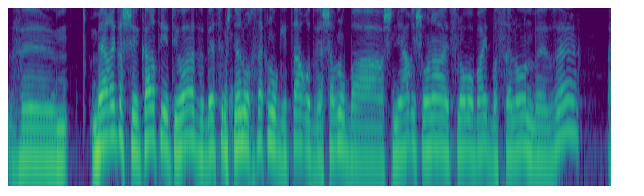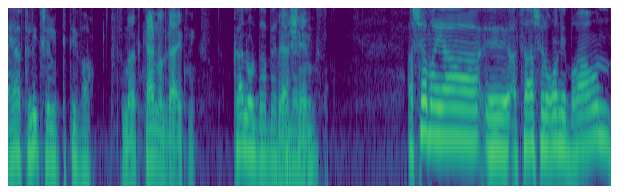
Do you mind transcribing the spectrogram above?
ומהרגע שהכרתי את יועד, ובעצם שנינו החזקנו גיטרות, וישבנו בשנייה הראשונה אצלו בבית בסלון וזה, היה קליק של כתיבה. זאת אומרת, כאן נולדה אתניקס. כאן נולדה בעצם והשם? אדמיקס. השם היה אה, הצעה של רוני בראון,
